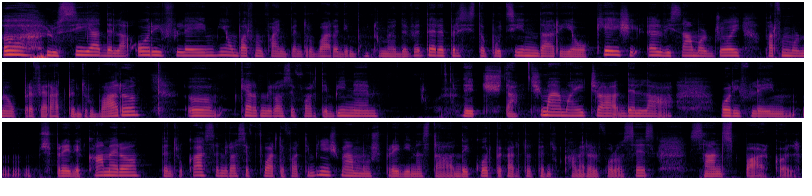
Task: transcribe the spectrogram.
Uh, Lucia de la Oriflame, e un parfum fain pentru vară din punctul meu de vedere, persistă puțin, dar e ok. Și Elvis Summer Joy, parfumul meu preferat pentru vară, uh, chiar miroase foarte bine, deci da, și mai am aici de la Oriflame spray de cameră pentru casă, miroase foarte, foarte bine și mai am un spray din ăsta decor pe care tot pentru cameră îl folosesc, Sun Sparkle.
